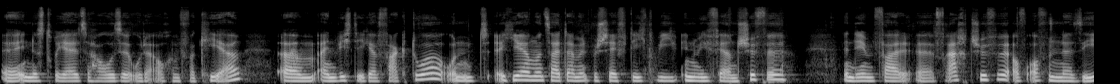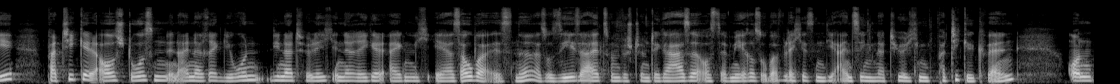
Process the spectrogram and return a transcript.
äh, industriell zu Hause oder auch im Verkehr, ähm, ein wichtiger Faktor. Und hier haben wir uns halt damit beschäftigt, wie inwiefern Schiffe in dem Fall äh, Frachtschiffe auf offener See, Partikel ausstoßen in einer Region, die natürlich in der Regel eigentlich eher sauber ist. Ne? Also Seesalz und bestimmte Gase aus der Meeresoberfläche sind die einzigen natürlichen Partikelquellen. Und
